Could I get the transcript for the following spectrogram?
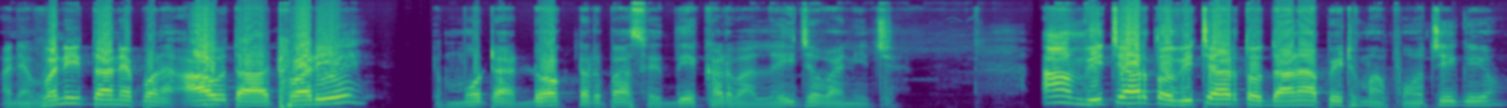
અને વનિતાને પણ આવતા અઠવાડિયે મોટા ડોક્ટર પાસે દેખાડવા લઈ જવાની છે. આમ વિચારતો વિચારતો દાણાપીઠમાં પહોંચી ગયો.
